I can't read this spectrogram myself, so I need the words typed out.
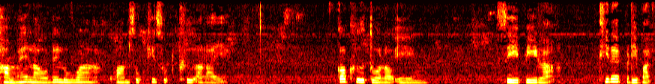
ทำให้เราได้รู้ว่าความสุขที่สุดคืออะไร ก็คือตัวเราเองสี่ปีละ ที่ได้ปฏิบัติ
